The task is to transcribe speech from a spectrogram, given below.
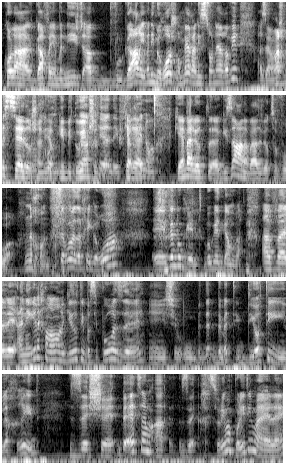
כל האגף הימני הוולגרי, אם אני מראש אומר, אני שונא ערבים, אז זה ממש בסדר שאני נכון. אפגין ביטויים של הכי. עדיף, כי הכי נוח. כי אין בעיה להיות אה, גזען, הבעיה זה להיות צבוע. נכון, צבוע זה הכי גרוע, אה, ובוגד, בוגד גם רע. אבל אה, אני אגיד לך מה מרגיז אותי בסיפור הזה, שהוא באמת אידיוטי להחריד, זה שבעצם זה- החיסולים הפוליטיים האלה,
